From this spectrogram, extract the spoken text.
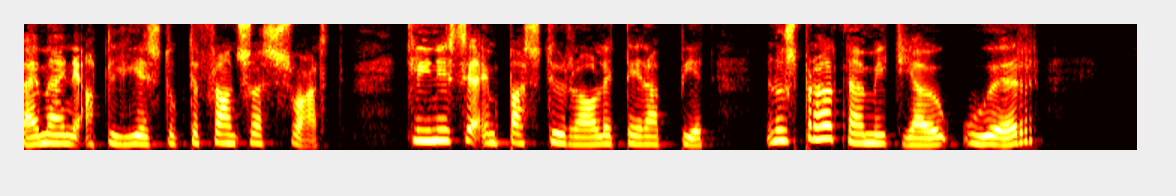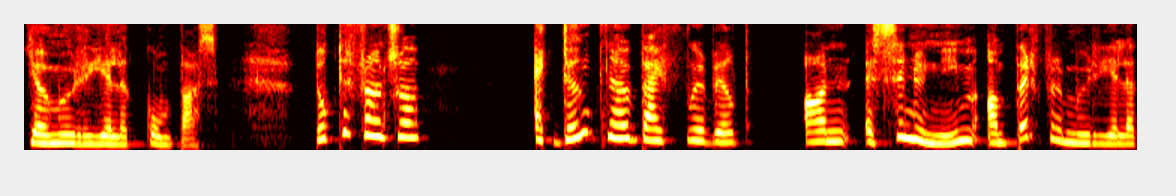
By my in die ateljee is Dr. François Swart, kliniese en pastorale terapeut. En ons praat nou met jou oor jou morele kompas. Dr. François, ek dink nou byvoorbeeld aan 'n sinoniem amper vir morele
